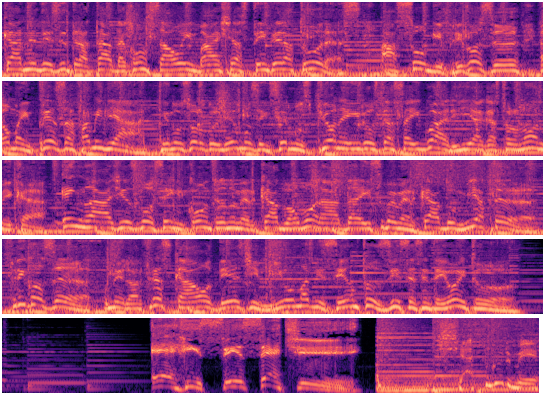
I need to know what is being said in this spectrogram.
Carne desidratada com sal em baixas temperaturas. Açougue Frigozan é uma empresa familiar e nos orgulhamos em sermos pioneiros dessa iguaria gastronômica. Em Lages você encontra no Mercado Alvorada e Supermercado Miatã. Frigozan, o melhor frescal desde 1968. RC7. Chef Gourmet,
